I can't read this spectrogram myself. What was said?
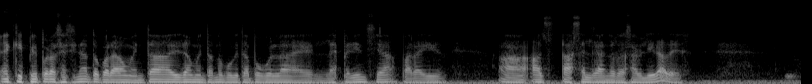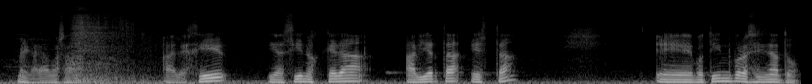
XP por asesinato para aumentar, ir aumentando poquito a poco la, experiencia para ir acelerando las habilidades. Venga, vamos a, elegir y así nos queda abierta esta. Eh, botín por asesinato.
